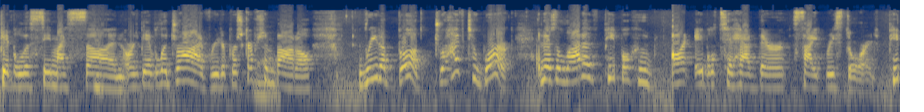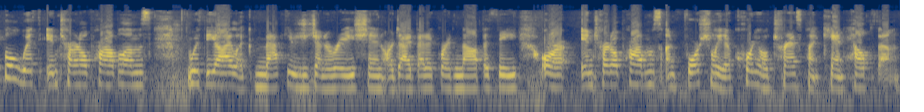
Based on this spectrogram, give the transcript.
be able to see my son or to be able to drive, read a prescription yeah. bottle, read a book, drive to work. And there's a lot of people who aren't able to have their sight restored. People with internal problems with the eye, like macular degeneration or diabetic retinopathy or internal problems, unfortunately, a corneal transplant can't help them.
